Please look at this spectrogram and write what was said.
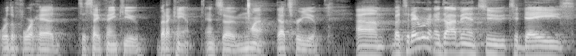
or the forehead to say thank you, but I can't. And so mwah, that's for you. Um, but today we're going to dive into today's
